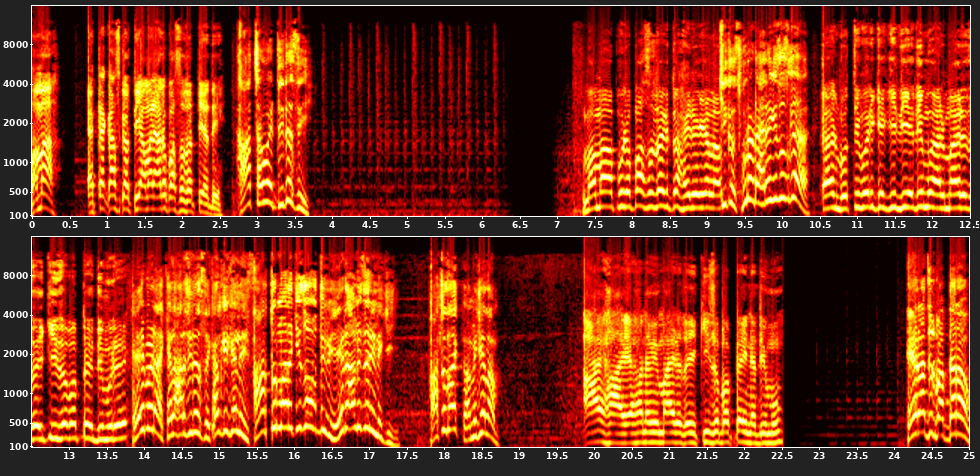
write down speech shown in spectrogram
মামা একটা কাজ কর তুই আমার আরও পাঁচ হাজার টাকা দে। আচ্ছা ওয়েট দিতেছি। মামা পুরো পাঁচ হাজারই তো হারিয়ে গেলাম। কি কস পুরো ডাইরে গেছিস গা? এখন ভর্তি পরীক্ষা কি দিয়ে দিমু আর মায়ের যাই কি জবাব তাই দিমু রে? এই বেটা খেলা হারজিত আছে কালকে খেলিস? আর তোর মারে কি জবাব দিবি? এটা আমি জানি নাকি। আচ্ছা দেখ আমি খেলাম। আয় হায় এখন আমি মায়ের যাই কি জবাবটাই না দিমু? হে রাজুর বাপ দাঁড়াও।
